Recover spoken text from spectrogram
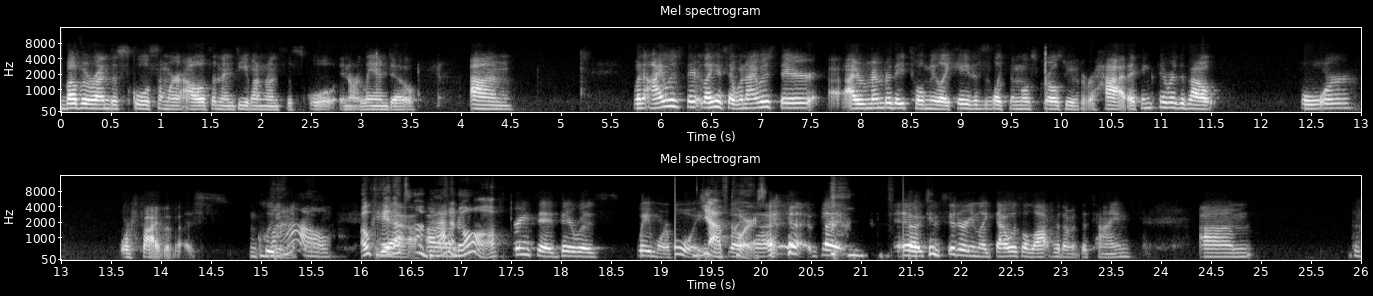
Bubba runs a school somewhere else, and then Devon runs the school in Orlando. Um, when I was there, like I said, when I was there, I remember they told me like, "Hey, this is like the most girls we've ever had." I think there was about four or five of us, including wow. Myself. Okay, yeah, that's not bad um, at all. Granted, there was way more boys. Yeah, of but, course. Uh, but uh, considering like that was a lot for them at the time. Um, the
